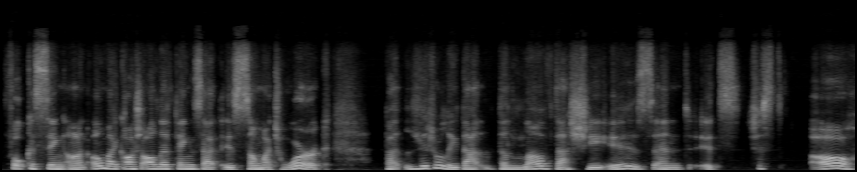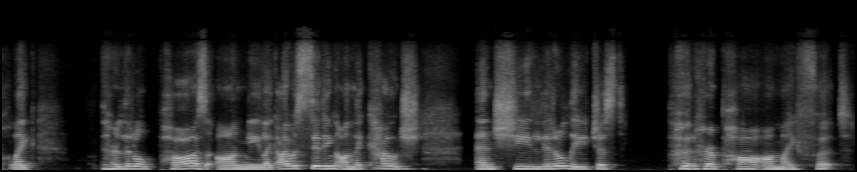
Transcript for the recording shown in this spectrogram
focusing on, oh my gosh, all the things that is so much work, but literally that the love that she is. And it's just, oh, like her little paws on me. Like I was sitting on the couch and she literally just put her paw on my foot.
